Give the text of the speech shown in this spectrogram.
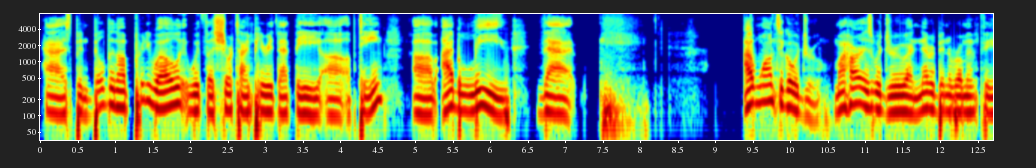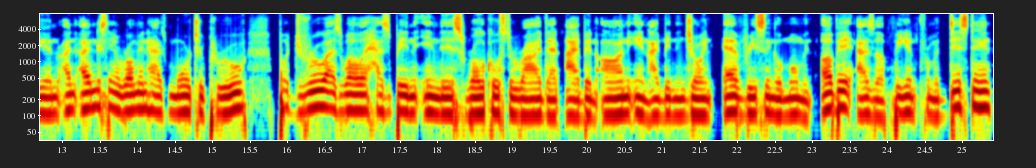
has been building up pretty well with the short time period that they uh, obtained. Uh, I believe that I want to go with Drew. My heart is with Drew. I've never been a Roman fan. I, I, understand Roman has more to prove, but Drew as well has been in this roller coaster ride that I've been on, and I've been enjoying every single moment of it as a fan from a distance.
